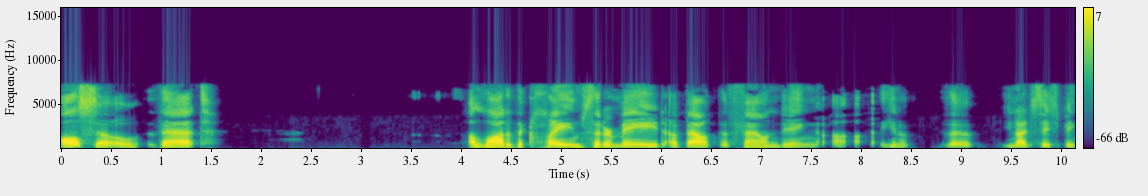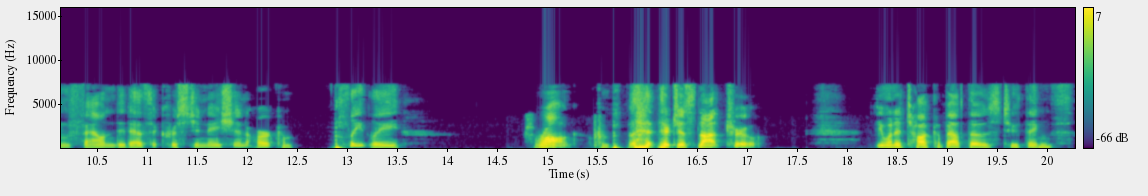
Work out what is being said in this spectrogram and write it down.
also that a lot of the claims that are made about the founding, uh, you know, the United States being founded as a Christian nation are completely wrong. They're just not true. Do you want to talk about those two things?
